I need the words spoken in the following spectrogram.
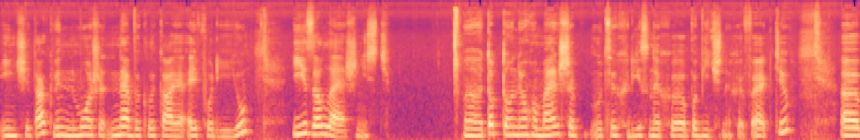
інші, так, він може не викликає ейфорію і залежність. Е, Тобто у нього менше цих різних е, побічних ефектів, Е,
